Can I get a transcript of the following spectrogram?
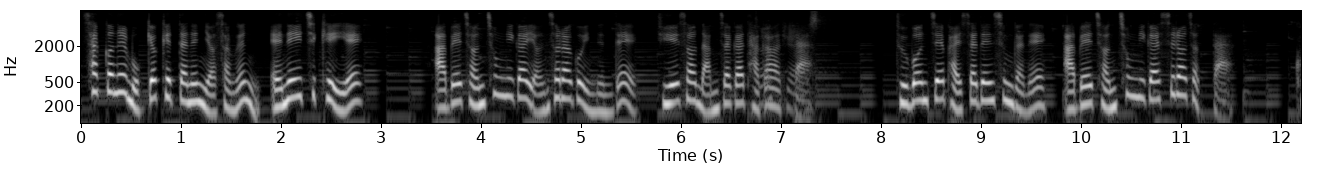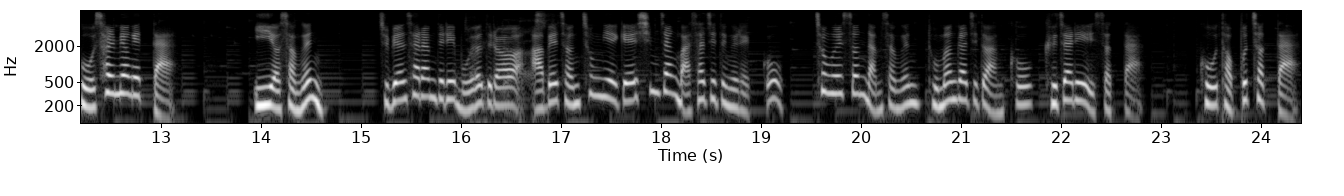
사건을 목격했다는 여성은 NHK에 아베 전 총리가 연설하고 있는데 뒤에서 남자가 다가왔다. 두 번째 발사된 순간에 아베 전 총리가 쓰러졌다. 고 설명했다. 이 여성은 주변 사람들이 모여들어 아베 전 총리에게 심장 마사지 등을 했고 총을 쏜 남성은 도망가지도 않고 그 자리에 있었다. 고 덧붙였다.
